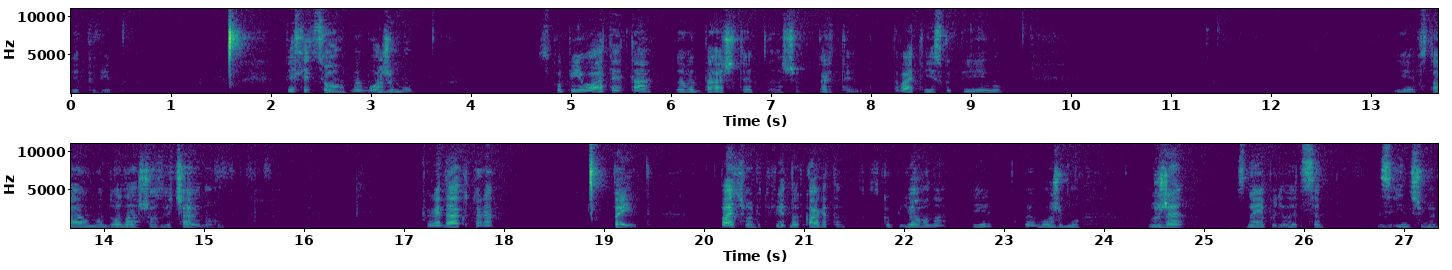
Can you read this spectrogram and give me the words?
відповідно. Після цього ми можемо скопіювати та завантажити нашу картинку. Давайте її скопіюємо і вставимо до нашого звичайного редактора Paint. Бачимо, відповідно, карта скопійована, і ми можемо вже з нею поділитися з іншими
